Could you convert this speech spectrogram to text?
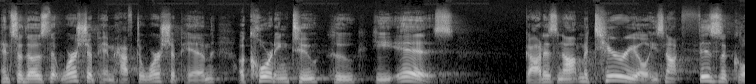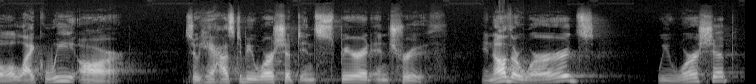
And so those that worship him have to worship him according to who he is. God is not material, he's not physical like we are. So he has to be worshiped in spirit and truth. In other words, we worship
